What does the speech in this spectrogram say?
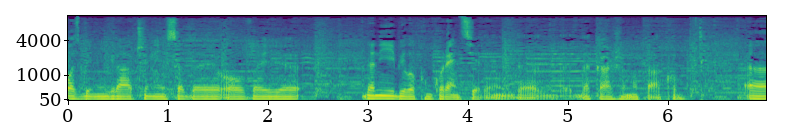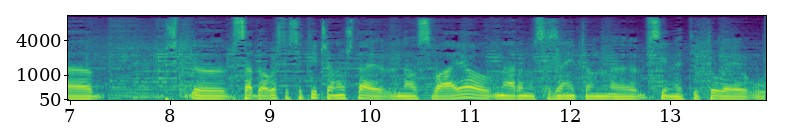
ozbiljni igrači nije sad da je ovaj e, da nije bilo konkurencije da, da, da kažemo tako e, e, sad ovo što se tiče ono šta je naosvajao, naravno sa Zenitom silne titule u,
